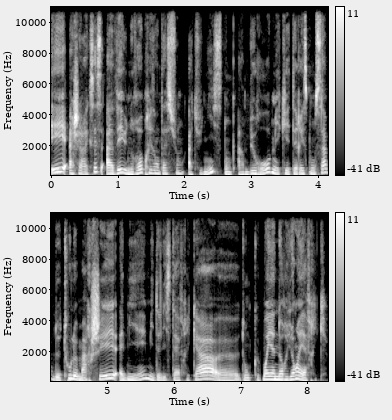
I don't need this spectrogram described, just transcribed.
Et HR Access avait une représentation à Tunis, donc un bureau, mais qui était responsable de tout le marché MIA, Middle East et Africa, euh, donc Moyen-Orient et Afrique.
